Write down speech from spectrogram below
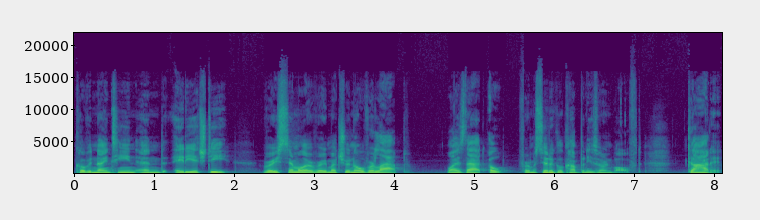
COVID 19 and ADHD, very similar, very much an overlap. Why is that? Oh, pharmaceutical companies are involved. Got it.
